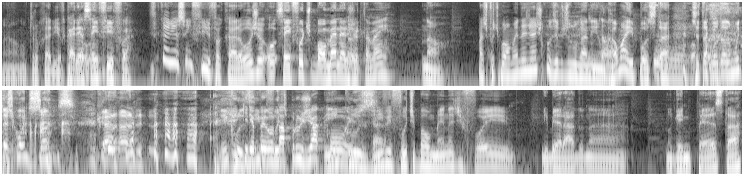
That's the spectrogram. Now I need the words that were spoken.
Não, não trocaria. Ficaria sem eu- FIFA. Ficaria sem FIFA, cara. Hoje eu. Sem Futebol Manager também? Não. Mas futebol manager não é exclusivo de lugar nenhum. Então, Calma aí, pô. Você tá, o- você tá botando muitas condições. Caralho. Inclusive, Queria perguntar fute- pro Jacon. Inclusive, Futebol Manager foi liberado na, no Game Pass, tá?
